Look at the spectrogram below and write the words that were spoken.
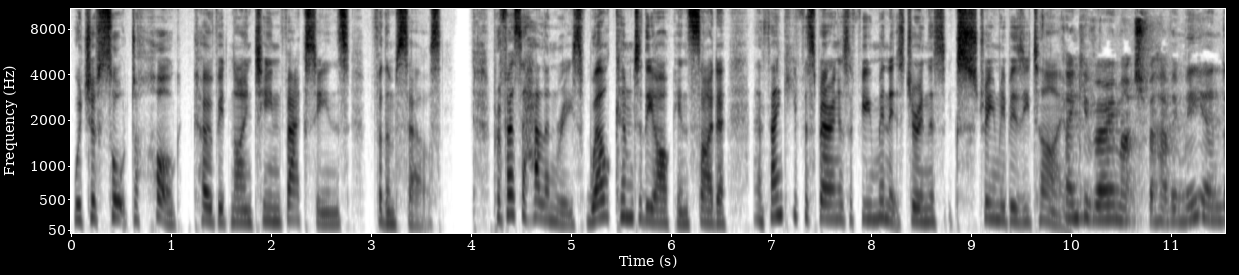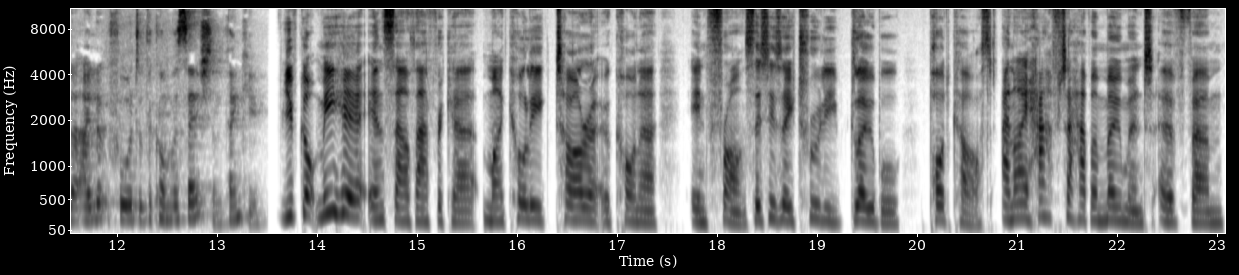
which have sought to hog COVID 19 vaccines for themselves. Professor Helen Rees, welcome to the ARC Insider, and thank you for sparing us a few minutes during this extremely busy time. Thank you very much for having me, and uh, I look forward to the conversation. Thank you. You've got me here in South Africa, my colleague Tara O'Connor in France. This is a truly global podcast, and I have to have a moment of um,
